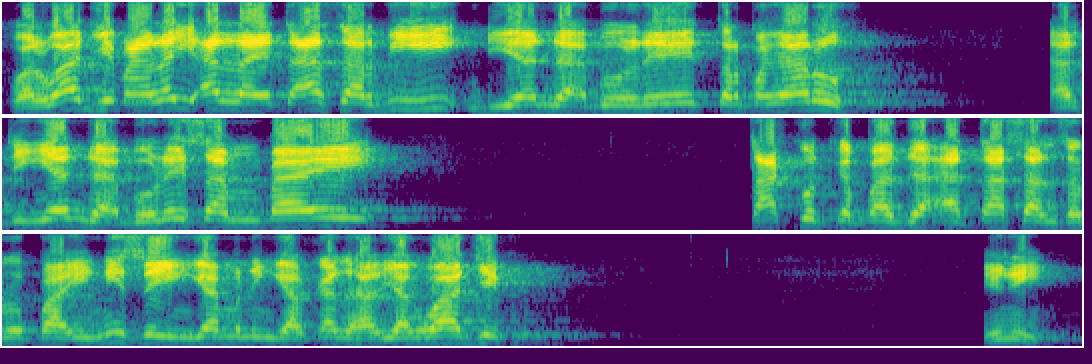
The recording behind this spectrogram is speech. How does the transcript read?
Wal wajib alai Allah ta'asar bi dia tidak boleh terpengaruh. Artinya tidak boleh sampai takut kepada atasan serupa ini sehingga meninggalkan hal yang wajib. Ini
